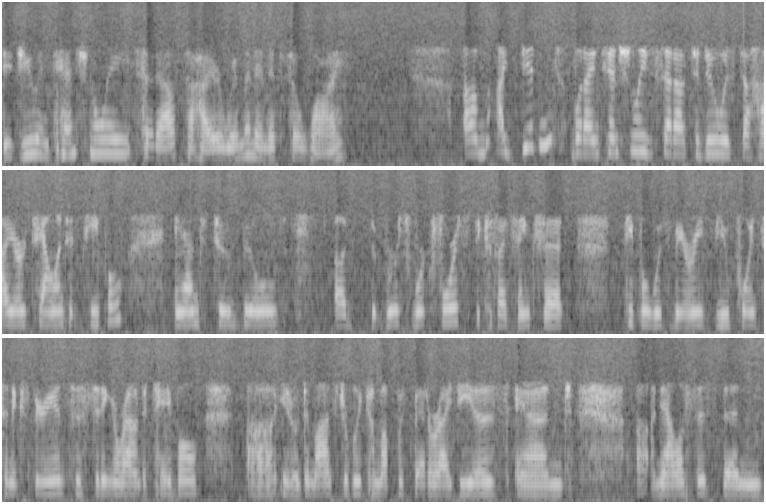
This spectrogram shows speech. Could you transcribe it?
Did you intentionally set out to hire women, and if so, why? Um, I didn't. What I intentionally set out to do was to hire talented people and to build a diverse workforce because I think that people with varied viewpoints and experiences sitting around a table, uh, you know, demonstrably come up with better ideas and uh, analysis than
